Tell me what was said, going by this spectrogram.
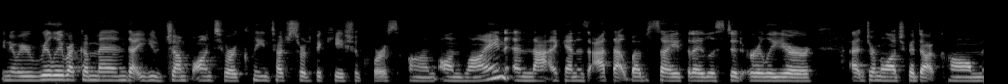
you know, we really recommend that you jump onto our Clean Touch certification course um, online. And that again is at that website that I listed earlier at dermalogica.com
